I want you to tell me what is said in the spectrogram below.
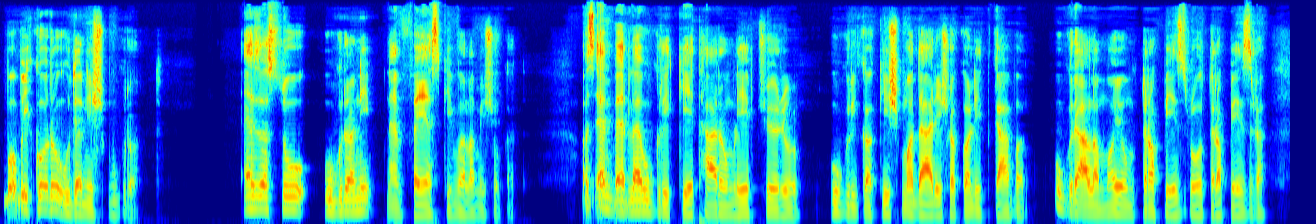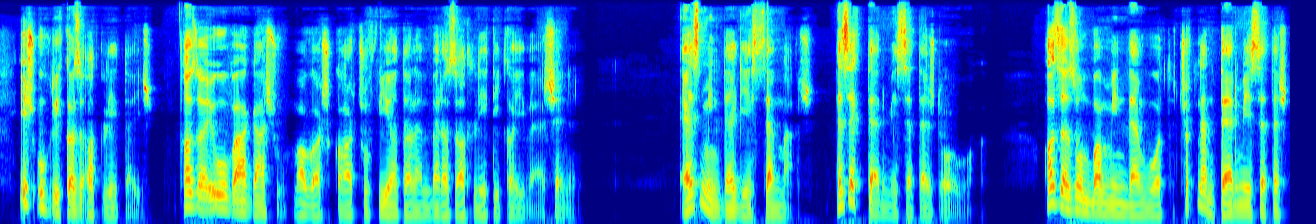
Bobby Korro ugyanis ugrott. Ez a szó, ugrani, nem fejez ki valami sokat. Az ember leugrik két-három lépcsőről, ugrik a kismadár is a kalitkában, ugrál a majom trapézról trapézra, és ugrik az atléta is. Az a jóvágású, magas karcsú fiatalember az atlétikai versenyen. Ez mind egészen más. Ezek természetes dolgok. Az azonban minden volt, csak nem természetes,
